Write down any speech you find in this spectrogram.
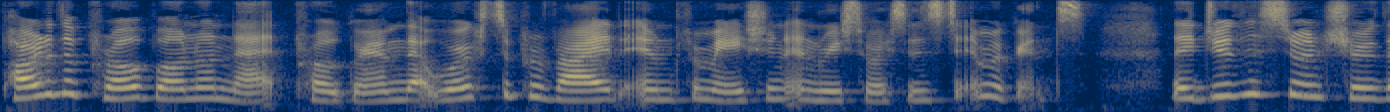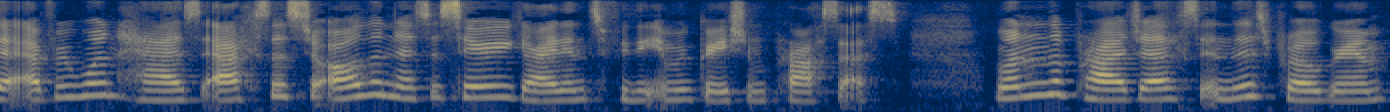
Part of the Pro Bono Net program that works to provide information and resources to immigrants. They do this to ensure that everyone has access to all the necessary guidance for the immigration process. One of the projects in this program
